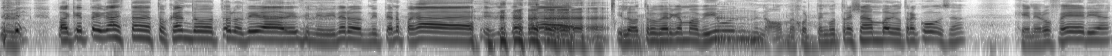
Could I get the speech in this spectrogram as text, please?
¿Para qué te gastas tocando todos los días sin ni dinero, ni te van a pagar? ni te van a pagar? Y los otros verga más vivos dicen, no, mejor tengo otra chamba de otra cosa, genero feria,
